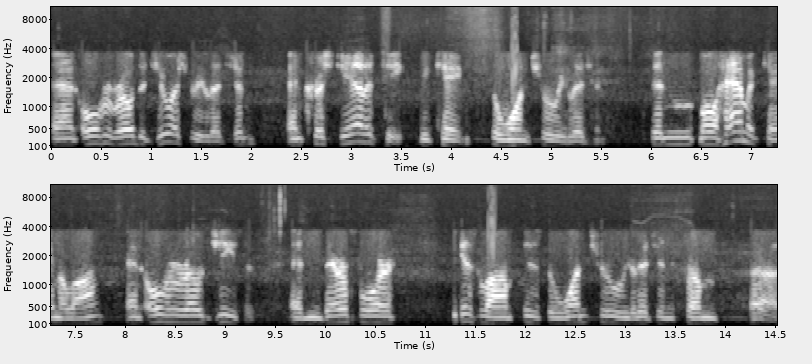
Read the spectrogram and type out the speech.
and overrode the Jewish religion, and Christianity became the one true religion. Then Mohammed came along and overrode Jesus, and therefore Islam is the one true religion from uh,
